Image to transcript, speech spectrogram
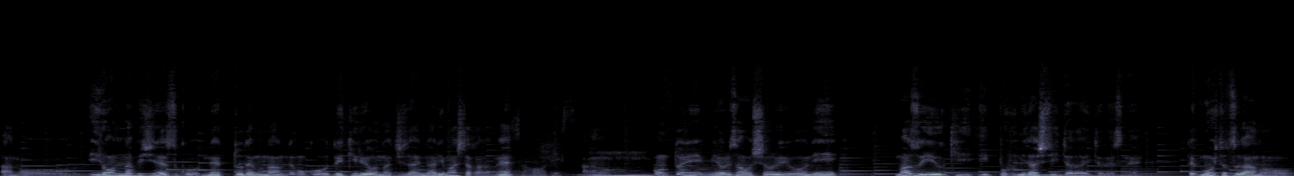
あの、いろんなビジネス、こう、ネットでも何でもこう、できるような時代になりましたからね。そうですあのね。本当にみのりさんおっしゃるように、まず勇気一歩踏み出していただいてですね。で、もう一つが、あの、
